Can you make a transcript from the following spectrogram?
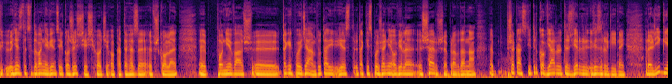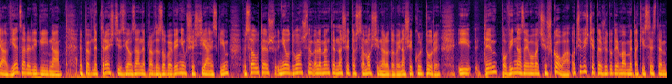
y, jest zdecydowanie więcej korzyści, jeśli chodzi o katechezę w szkole, y, ponieważ, y, tak jak powiedziałem, tutaj jest takie spojrzenie o wiele szersze, prawda, na przekaz nie tylko wiary, ale też wiedzy religijnej. Religia, wiedza religijna, pewne treści związane, prawda, z objawieniem chrześcijańskim są też nieodłącznym elementem naszej tożsamości narodowej, naszej kultury i tym powinna zajmować szkoła. Oczywiście też, że tutaj mamy taki system,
